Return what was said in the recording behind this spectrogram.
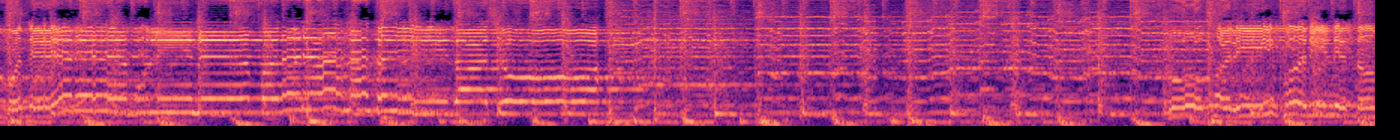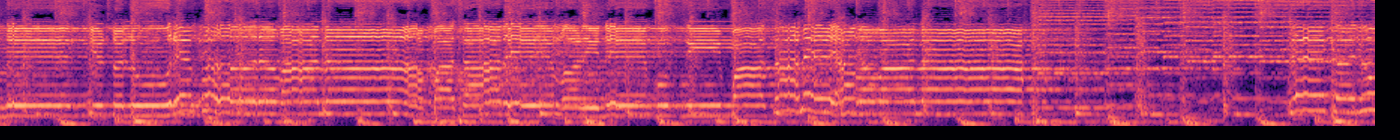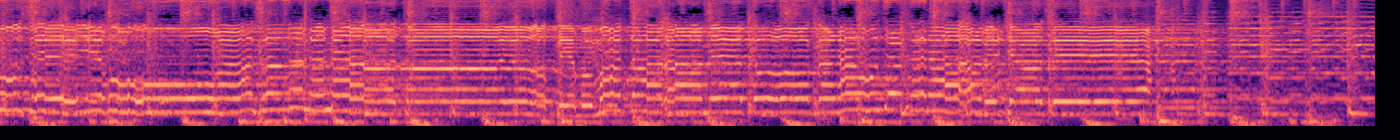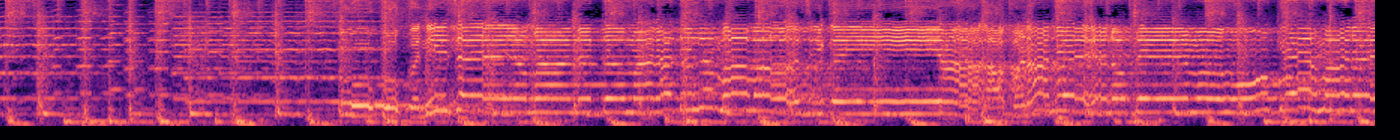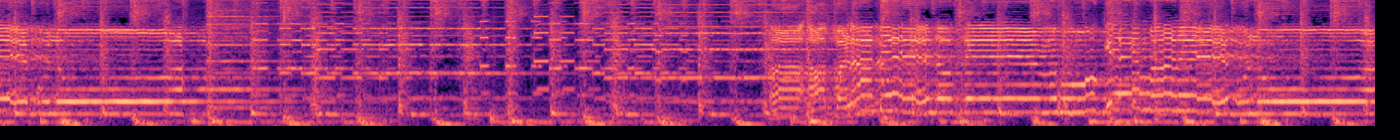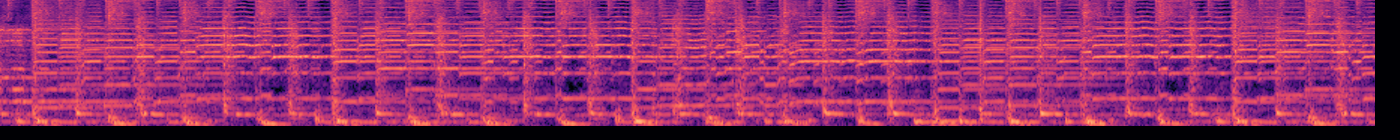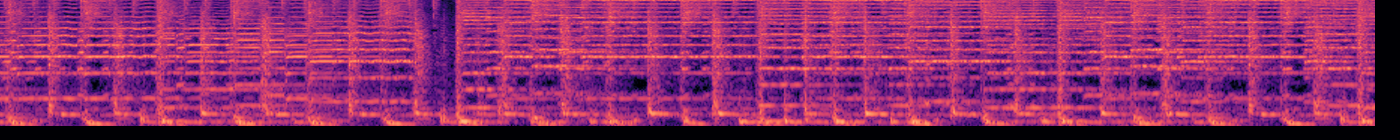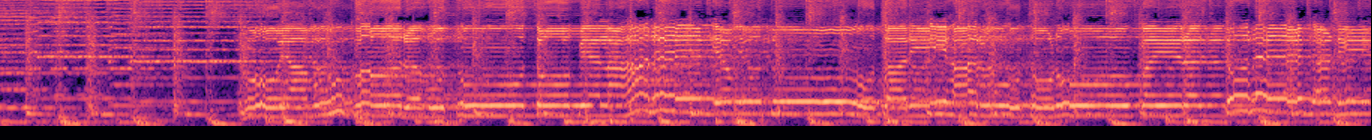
મને રે ભૂલીને પરણ્યા ના થઈ ઓ ફરી ફરીને તમે Is a કરવું તું તો પેલા રે કેવું તું? તારી હારું થોડું કઈ રસ્તો રે કાઢી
